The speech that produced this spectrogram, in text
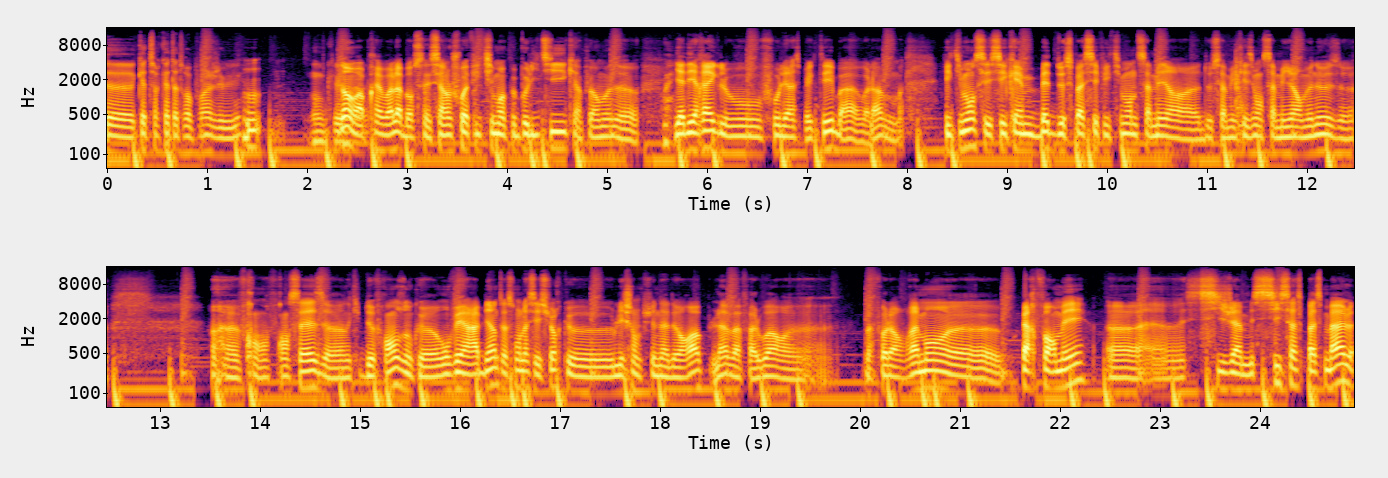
euh, 4 sur 4 à 3 points, j'ai vu. Mm. Donc, euh, Non, après, voilà, bon, c'est un choix effectivement un peu politique, un peu en mode. euh, Il y a des règles, il faut les respecter. Bah voilà. Bon, Effectivement, c'est quand même bête de se passer effectivement de sa meilleure, de sa, quasiment sa meilleure meneuse. euh, euh, fran- française euh, en équipe de France donc euh, on verra bien de toute façon là c'est sûr que les championnats d'Europe là va falloir euh, va falloir vraiment euh, performer Euh, euh, si jamais si ça se passe mal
